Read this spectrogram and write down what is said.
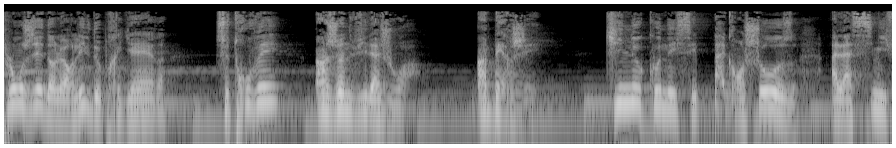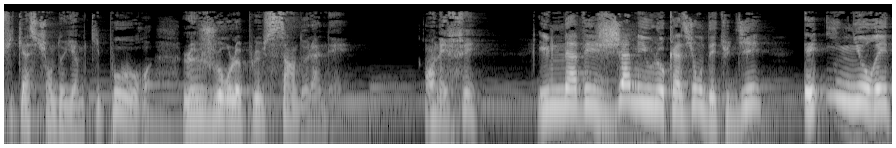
plongés dans leur livre de prière, se trouvait un jeune villageois, un berger, qui ne connaissait pas grand-chose à la signification de Yom Kippour, le jour le plus saint de l'année. En effet, il n'avait jamais eu l'occasion d'étudier et ignorait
